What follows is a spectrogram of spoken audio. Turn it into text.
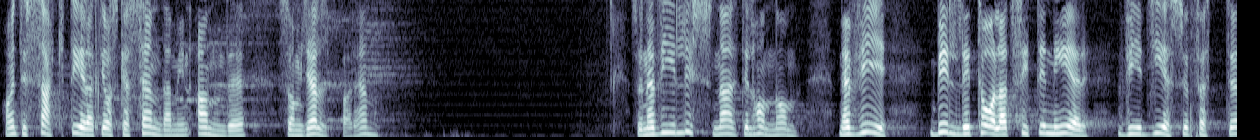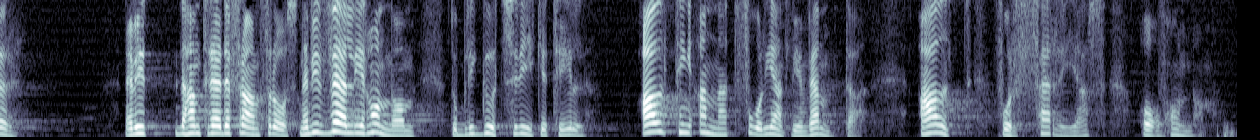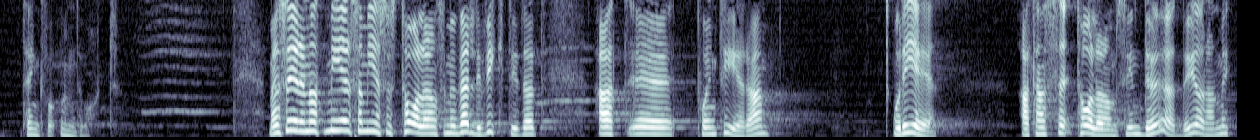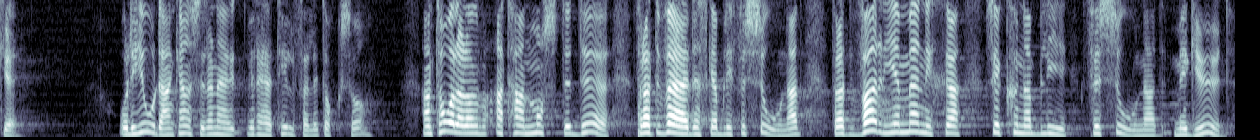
Har jag inte sagt er att jag ska sända min ande som hjälparen. Så när vi lyssnar till honom, när vi bildligt talat sitter ner vid Jesu fötter, när, vi, när han träder fram för oss, när vi väljer honom, då blir Guds rike till. Allting annat får egentligen vänta. Allt får färgas av honom. Tänk vad underbart. Men så är det något mer som Jesus talar om som är väldigt viktigt att, att eh, poängtera. Och det är att han talar om sin död, det gör han mycket. Och det gjorde han kanske den här, vid det här tillfället också. Han talar om att han måste dö för att världen ska bli försonad, för att varje människa ska kunna bli försonad med Gud.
